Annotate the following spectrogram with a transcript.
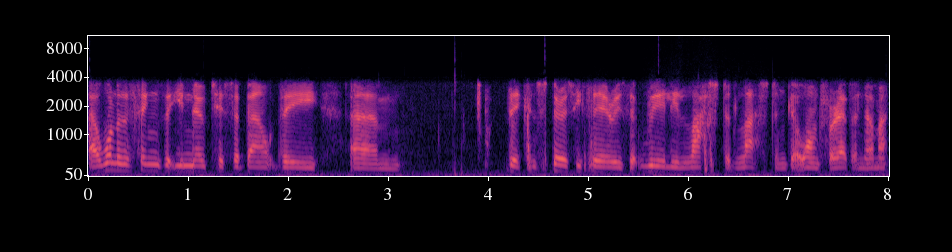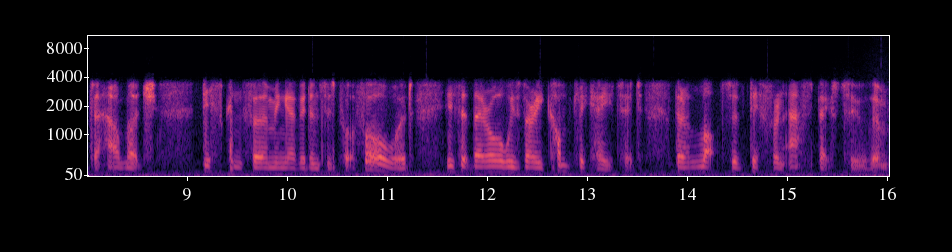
Uh, one of the things that you notice about the um, the conspiracy theories that really last and last and go on forever, no matter how much disconfirming evidence is put forward, is that they're always very complicated. There are lots of different aspects to them.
